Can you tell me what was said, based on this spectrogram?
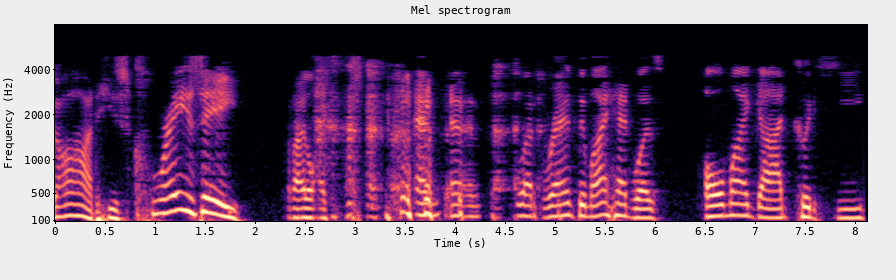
God, he's crazy!" But I like. and and what ran through my head was, "Oh my God, could he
